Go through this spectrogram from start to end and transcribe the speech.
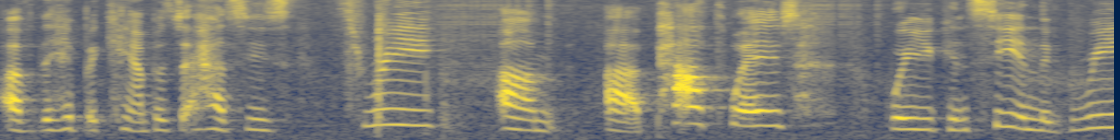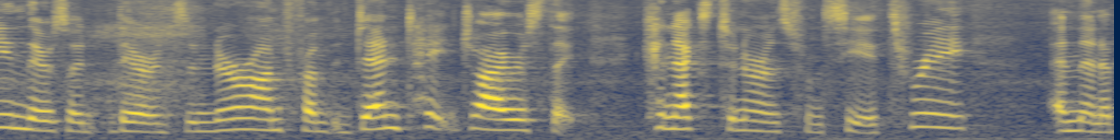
of the hippocampus, it has these three um, uh, pathways where you can see in the green there's a, there's a neuron from the dentate gyrus that connects to neurons from CA3, and then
